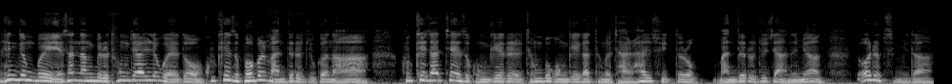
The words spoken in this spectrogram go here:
행정부의 예산 낭비를 통제하려고 해도 국회에서 법을 만들어 주거나 국회 자체에서 공개를 정보 공개 같은 걸 잘 할 수 있도록 만들어 주지 않으면 어렵습니다.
